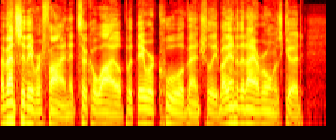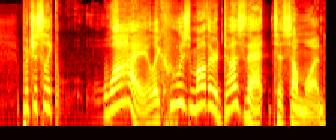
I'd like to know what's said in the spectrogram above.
eventually they were fine. It took a while, but they were cool eventually. By the end of the night, everyone was good. But just like, why? Like, whose mother does that to someone?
